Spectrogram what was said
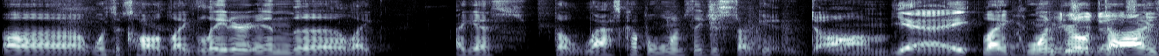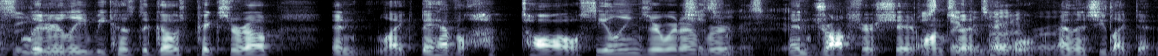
uh, what's it called? Like later in the like, I guess the last couple ones, they just start getting dumb. Yeah. It, Like, Like one girl dumb, dies stupid. literally because the ghost picks her up. And like they have a h- tall ceilings or whatever, and drops her shit Just onto a think about it, table, and then she's like dead.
